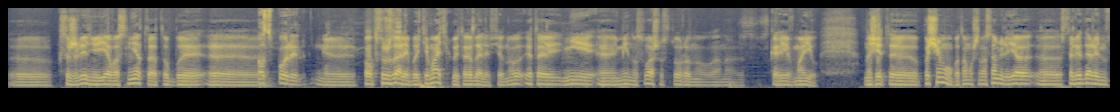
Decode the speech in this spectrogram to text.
Э, к сожалению, я вас нет, а то бы... Э, Поспорили. Э, пообсуждали бы тематику и так далее, все. Но это не минус в вашу сторону, она скорее в мою. Значит, почему? Потому что, на самом деле, я солидарен в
